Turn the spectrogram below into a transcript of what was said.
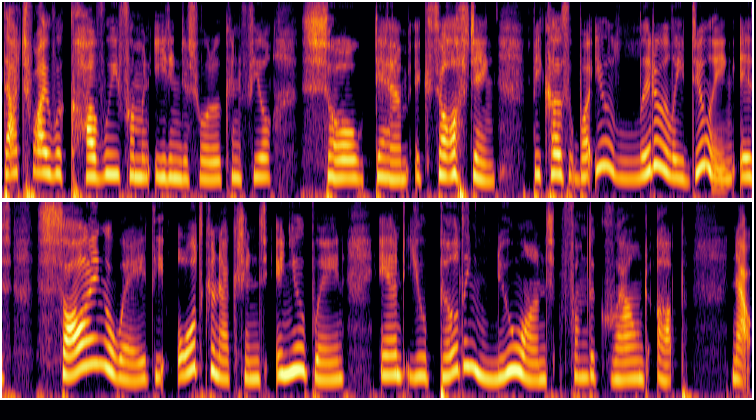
That's why recovery from an eating disorder can feel so damn exhausting because what you're literally doing is sawing away the old connections in your brain and you're building new ones from the ground up. Now,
